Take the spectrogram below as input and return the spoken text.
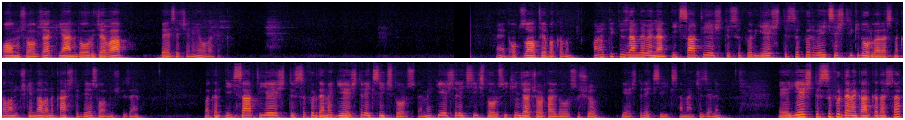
olmuş olacak. Yani doğru cevap B seçeneği olacak. Evet 36'ya bakalım. Analitik düzlemde verilen x artı y eşittir 0, y eşittir 0 ve x eşittir 2 doğrular arasında kalan üçgenin alanı kaçtır diye sormuş bize. Bakın x artı y eşittir 0 demek y eşittir eksi x doğrusu demek. y eşittir eksi x doğrusu ikinci açıortay doğrusu şu. y eşittir eksi x hemen çizelim. E, y eşittir 0 demek arkadaşlar.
